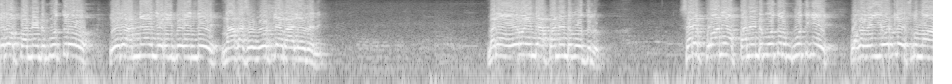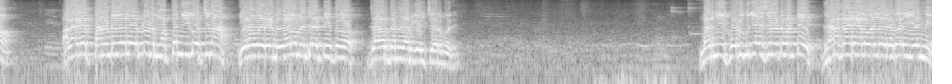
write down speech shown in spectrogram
ఏదో పన్నెండు బూత్లో ఏదో అన్యాయం జరిగిపోయింది. నాకు అసలు ఓట్లే రాలేదని. మరి ఏమైంది ఆ పన్నెండు బూతులు? సరే పోనీ ఆ పన్నెండు బూతులు బూత్కి ఒక వెయ్యి ఓట్లు వేసుకుందాం. అలాగే పన్నెండు వేల ఓట్లు మొత్తం నీకు వచ్చిన ఇరవై రెండు వేల మెజార్టీతో జనార్దన్ గారు గెలిచారు మరి. మరి నీ కొడుకు చేసినటువంటి ఘనకార్యాల వల్లే కదా ఇవన్నీ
